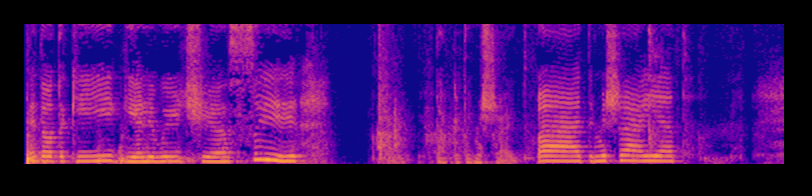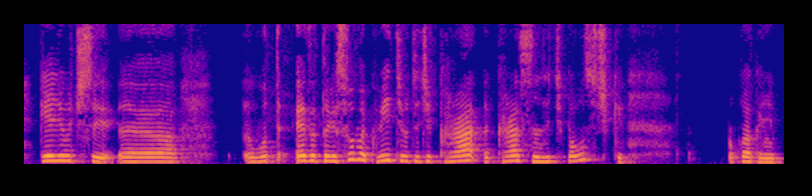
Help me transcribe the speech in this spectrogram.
Это вот такие гелевые часы. Так, это мешает. А, это мешает. Гелевые часы. Э, вот этот рисунок, видите, вот эти кра красные эти полосочки, ну как они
